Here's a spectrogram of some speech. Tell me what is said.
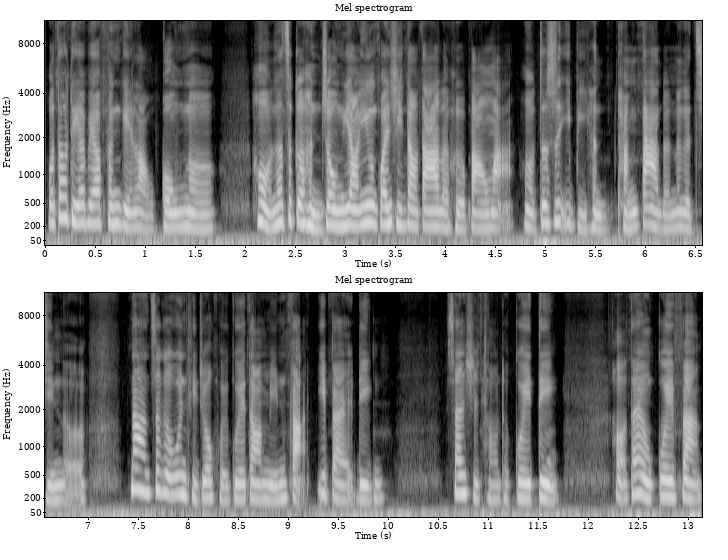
我到底要不要分给老公呢？哦，那这个很重要，因为关系到大家的荷包嘛。哦，这是一笔很庞大的那个金额。那这个问题就回归到民法一百零三十条的规定。好，它有规范，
